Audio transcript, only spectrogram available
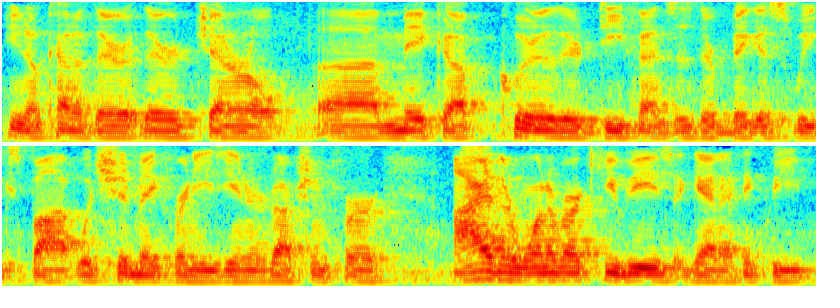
you know kind of their their general uh, makeup, clearly their defense is their biggest weak spot, which should make for an easy introduction for either one of our QBs. Again, I think we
